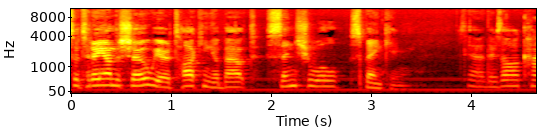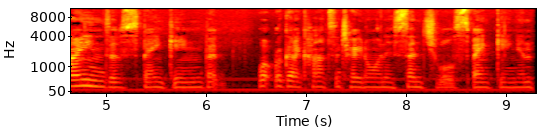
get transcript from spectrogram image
So today on the show, we are talking about sensual spanking. So there's all kinds of spanking, but what we're going to concentrate on is sensual spanking, and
